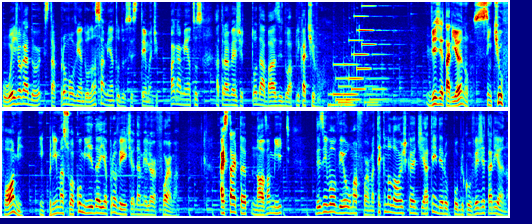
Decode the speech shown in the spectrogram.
O ex-jogador está promovendo o lançamento do sistema de pagamentos através de toda a base do aplicativo. Vegetariano? Sentiu fome? Imprima sua comida e aproveite-a da melhor forma. A startup Nova Meat desenvolveu uma forma tecnológica de atender o público vegetariano.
